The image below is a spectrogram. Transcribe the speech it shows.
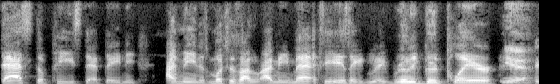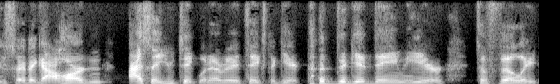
That's the piece that they need. I mean, as much as I, I mean, Maxey is a, a really good player. Yeah. They said they got Harden. I say you take whatever it takes to get to get Dame here to Philly,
